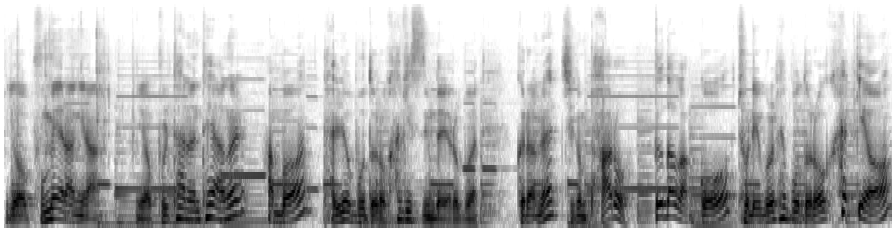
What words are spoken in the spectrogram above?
이 부메랑이랑 이 불타는 태양을 한번 달려보도록 하겠습니다, 여러분. 그러면 지금 바로 뜯어갖고 조립을 해보도록 할게요.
